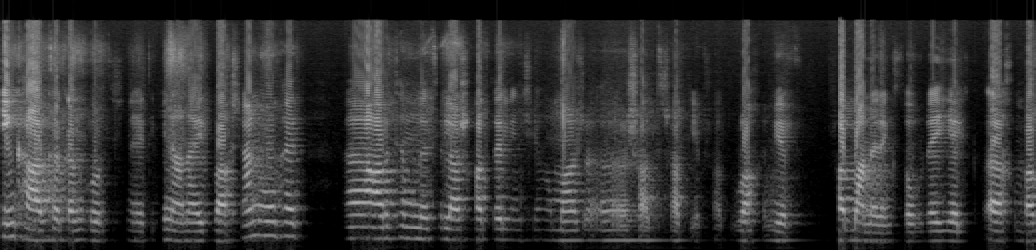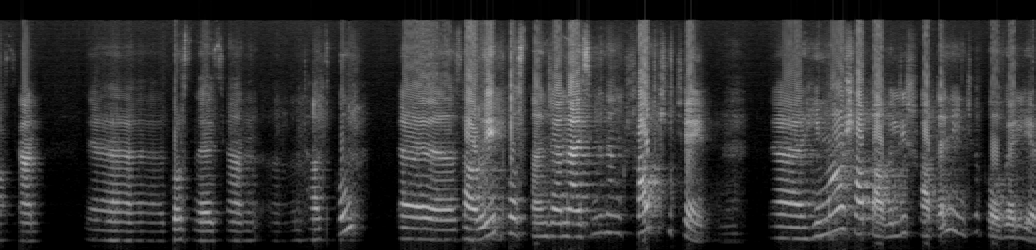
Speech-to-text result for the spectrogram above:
կին քաղաքական գործիչներ, Տիկին Անահիտ Բախշյանը ու հետ եմ ունեցել աշխատել, ինչի համար շատ շատ եւ շատ ուրախ եմ եւ շատ բաներ ենք սովորել ելք խմբակցության գործունեության ընթացքում Սարուի Փոստանջանը, այսինքն նրանք շատ քիչ էին։ Հիմա շատ ավելի շատ են, ինչը կովելի է։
